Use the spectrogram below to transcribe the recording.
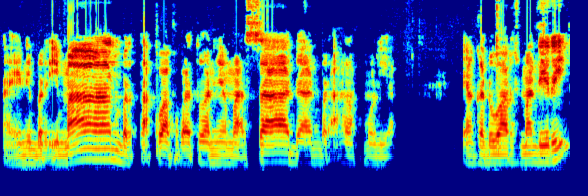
Nah, ini beriman, bertakwa kepada Tuhan Yang Maha Esa dan berakhlak mulia. Yang kedua harus mandiri,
